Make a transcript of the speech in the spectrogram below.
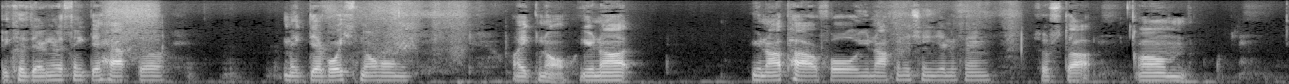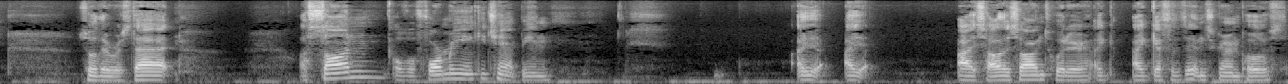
because they're gonna think they have to make their voice known. Like no, you're not. You're not powerful. You're not gonna change anything. So stop. Um. So there was that. A son of a former Yankee champion. I I I saw this on Twitter. I I guess it's an Instagram post.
